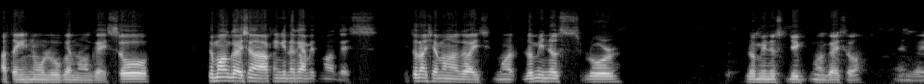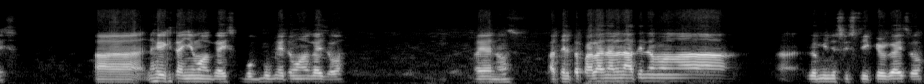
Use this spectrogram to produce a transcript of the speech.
ating hinulugan mga guys. So, ito mga guys, ang aking ginagamit mga guys. Ito lang siya mga guys. Mga luminous lure, luminous jig mga guys. Oh. Ayan guys. Ah, nakikita niyo mga guys, bugbog na ito mga guys. Oh. Ayan oh. At nitapalan na lang natin ng mga ah, luminous sticker guys. Oh.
